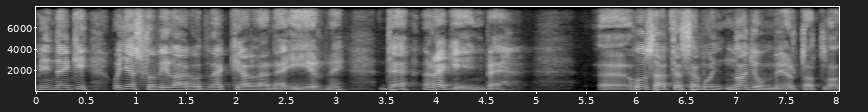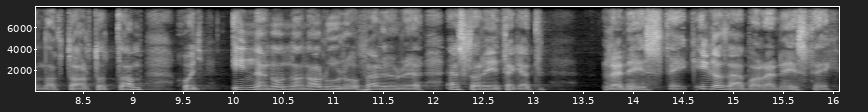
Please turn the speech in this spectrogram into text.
mindenki, hogy ezt a világot meg kellene írni, de regénybe. Hozzáteszem, hogy nagyon méltatlannak tartottam, hogy innen, onnan, alulról, felülről ezt a réteget lenézték. Igazából lenézték.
